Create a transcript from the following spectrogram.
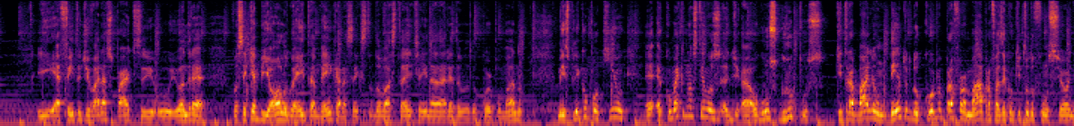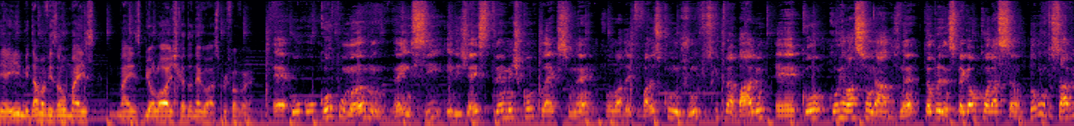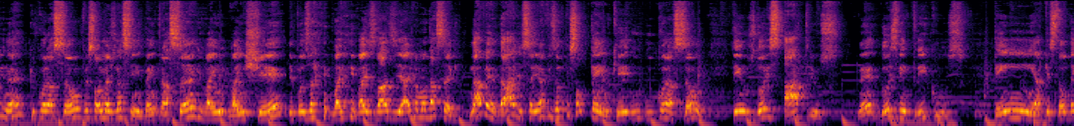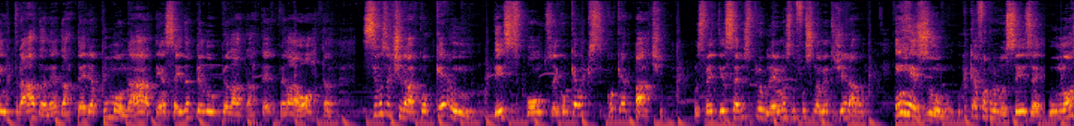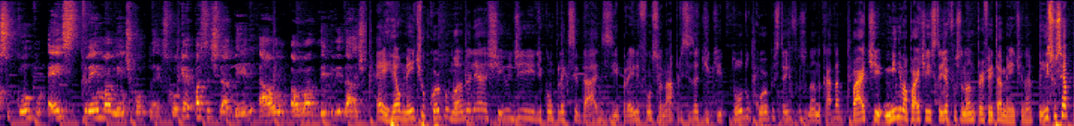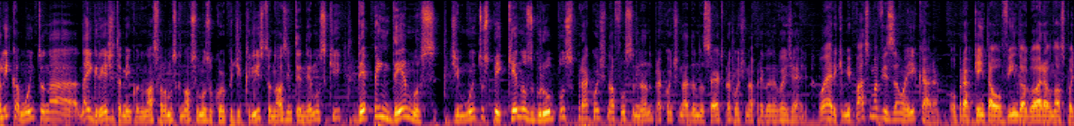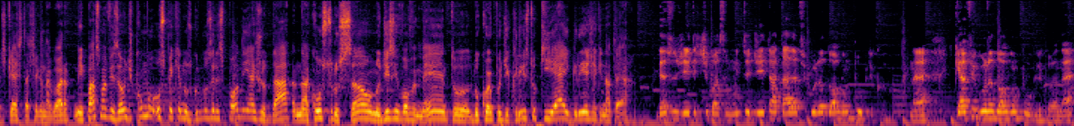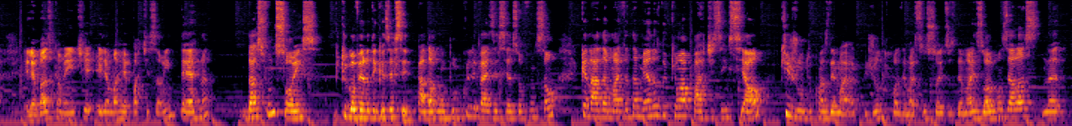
E é feito de várias partes. E o, e o André, você que é biólogo aí também, cara, sei que estudou bastante aí na área do, do corpo humano. Me explica um pouquinho é, é como é que nós temos é, alguns grupos que trabalham dentro do corpo para formar, para fazer com que tudo funcione aí. Me dá uma visão mais, mais biológica do negócio, por favor. É, o, o corpo humano, né, em si, ele já é extremamente complexo, né? Formado aí por vários conjuntos que trabalham é, co correlacionados, né? Então, por exemplo, se pegar o coração, todo mundo sabe, né, que o coração, o pessoal imagina assim, vai entrar sangue, vai, vai encher, depois vai vai, vai esvaziar e vai mandar sangue. Na verdade, isso aí é a visão que o pessoal tem, porque o, o coração tem os dois átrios, né, dois ventrículos, tem a questão da entrada né, da artéria pulmonar, tem a saída pelo, pela, artéria, pela aorta. Se você tirar qualquer um desses pontos aí, qualquer, qualquer parte, você vai ter sérios problemas no funcionamento geral. Em resumo, o que eu quero falar para vocês é: o nosso corpo é extremamente complexo. Qualquer passo que você tirar dele há, um, há, uma debilidade. É, e realmente o corpo humano ele é cheio de, de complexidades e para ele funcionar precisa de que todo o corpo esteja funcionando, cada parte, mínima parte esteja funcionando perfeitamente, né? Isso se aplica muito na, na igreja também. Quando nós falamos que nós somos o corpo de Cristo, nós entendemos que dependemos de muitos pequenos grupos para continuar funcionando, para continuar dando certo, para continuar pregando o evangelho. Ô Eric, me passa uma visão aí, cara, ou para quem tá ouvindo agora o nosso podcast, tá chegando agora, me passa uma visão de como os pequenos grupos eles podem ajudar na construção, no desenvolvimento do corpo de Cristo, que é a igreja aqui na Terra. Desse jeito a gente gosta muito de tratar da figura do órgão público, né? Que é a figura do órgão público, né? Ele é basicamente ele é uma repartição interna das funções que o governo tem que exercer. Cada órgão público ele vai exercer a sua função, que é nada mais nada menos do que uma parte essencial que junto com as demais, junto com as demais funções dos demais órgãos, elas né,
